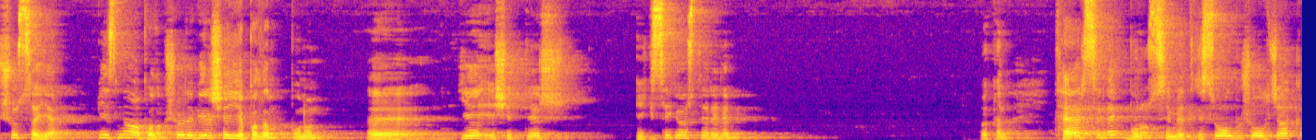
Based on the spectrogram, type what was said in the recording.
şu sayı biz ne yapalım? Şöyle bir şey yapalım. Bunun eee, y eşittir x'i gösterelim. Bakın tersine bunun simetrisi olmuş olacak.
